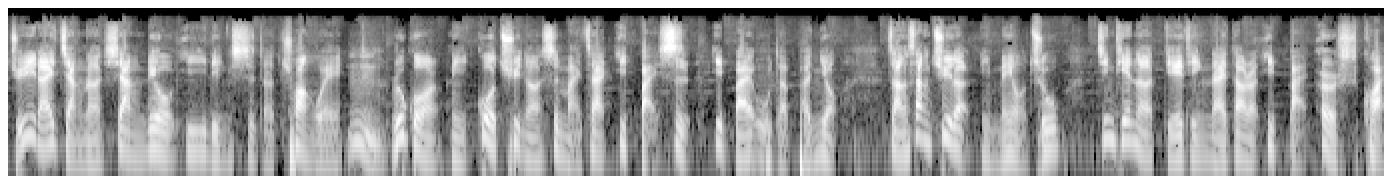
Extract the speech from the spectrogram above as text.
举例来讲呢，像六一零四的创维，嗯，如果你过去呢是买在一百四、一百五的朋友，涨上去了你没有出，今天呢跌停来到了一百二十块。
